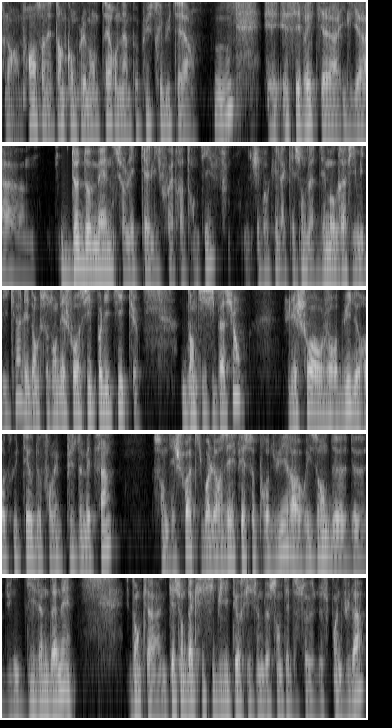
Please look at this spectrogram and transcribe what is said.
Alors en France, en étant complémentaire, on est un peu plus tributaire. Mmh. Et, et c'est vrai qu'il y a, il y a deux domaines sur lesquels il faut être attentif. J'évoquais la question de la démographie médicale, et donc ce sont des choix aussi politiques d'anticipation. Les choix aujourd'hui de recruter ou de former plus de médecins sont des choix qui voient leurs effets se produire à horizon d'une dizaine d'années. Donc il y a une question d'accessibilité au système de santé de ce, point de vue-là.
